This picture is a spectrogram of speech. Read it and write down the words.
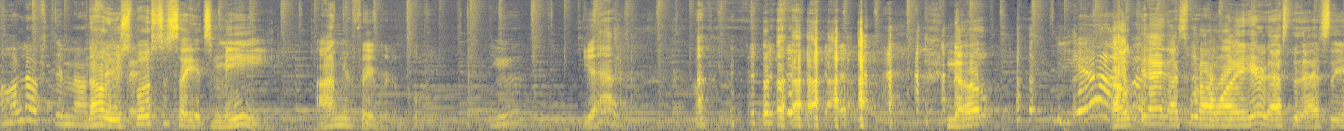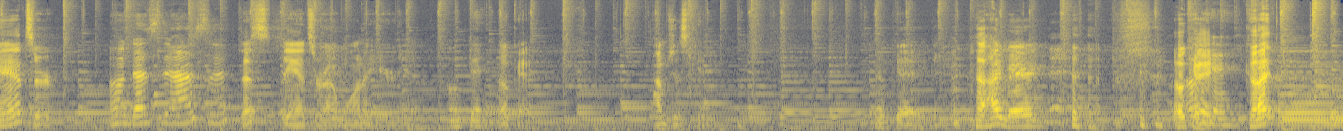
All of them are No, you're supposed to say it's me. I'm your favorite employee. You? Yeah. no? Yeah. Okay, that's what I want to hear. That's the that's the answer. Oh, that's the answer? That's the answer I want to hear. Yeah. Okay. Okay. I'm just kidding. Okay. Hi, Mary. okay. Okay. Cut.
